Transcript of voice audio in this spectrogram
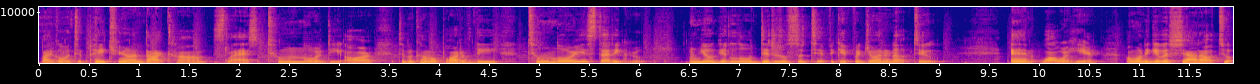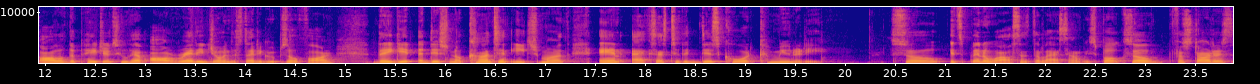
by going to patreon.com slash ToonLoreDR to become a part of the Toonloria study group. And you'll get a little digital certificate for joining up too. And while we're here, I want to give a shout out to all of the patrons who have already joined the study group so far. They get additional content each month and access to the Discord community. So, it's been a while since the last time we spoke, so for starters,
